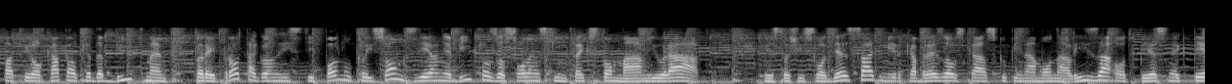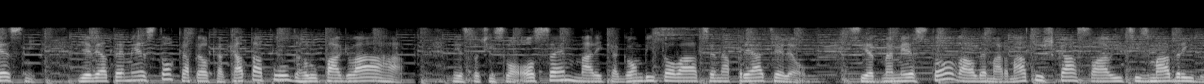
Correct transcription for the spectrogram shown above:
patrilo kapelke The Beatmen, ktorej protagonisti ponúkli song z dielne Beatles so slovenským textom Mám ju rád. Miesto číslo 10 Mirka Brezovská skupina Mona Líza od piesne k piesni. 9. miesto kapelka Katapult Hlupák váha. Miesto číslo 8 Marika Gombitová Cena priateľov. 7. miesto Valdemar Matuška Slavíci z Madridu.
